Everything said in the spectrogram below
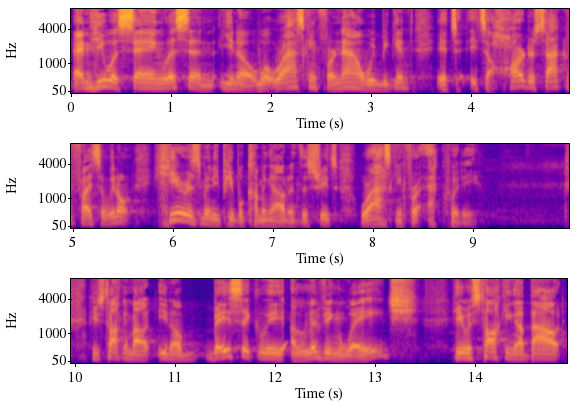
And he was saying, listen, you know, what we're asking for now, we begin, it's, it's a harder sacrifice and we don't hear as many people coming out into the streets. We're asking for equity. He's talking about, you know, basically a living wage he was talking about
